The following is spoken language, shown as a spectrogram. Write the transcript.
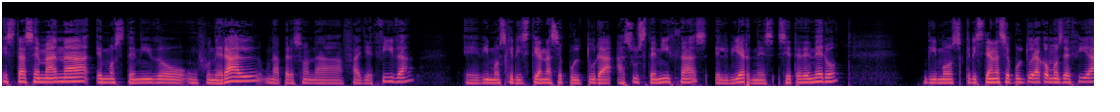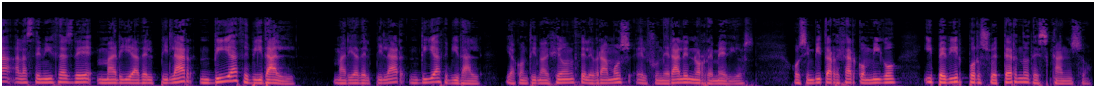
Esta semana hemos tenido un funeral, una persona fallecida, eh, dimos cristiana sepultura a sus cenizas el viernes 7 de enero Dimos cristiana sepultura, como os decía, a las cenizas de María del Pilar Díaz Vidal. María del Pilar Díaz Vidal. Y a continuación celebramos el funeral en los remedios. Os invito a rezar conmigo y pedir por su eterno descanso.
